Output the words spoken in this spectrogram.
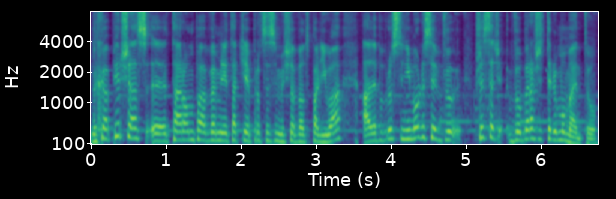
no chyba pierwszy raz y, ta rompa we mnie takie procesy myślowe odpaliła, ale po prostu nie mogę sobie wy- przestać wyobrażać tego momentu.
